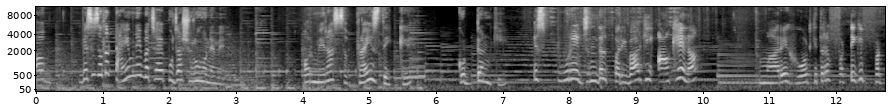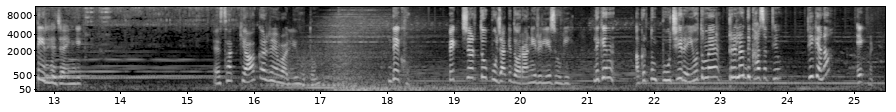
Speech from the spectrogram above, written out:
वैसे ज़्यादा टाइम नहीं बचा है पूजा शुरू होने में। और मेरा सरप्राइज़ देख के गुड्डन की इस पूरे जिंदल परिवार की आँखें ना तुम्हारे होठ की तरफ़ फटी की फटी रह जाएँगी। ऐसा क्या करने वाली हो तुम? देखो पिक्चर तो पूजा के दौरान ही रिलीज़ होगी लेकिन अगर तुम पूछ ही रही हो तो मैं ट्रेलर दिखा सकती हूँ। ठीक है ना? एक मिनट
